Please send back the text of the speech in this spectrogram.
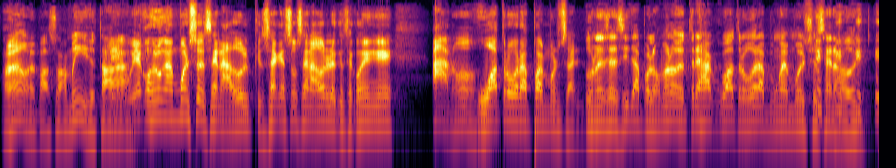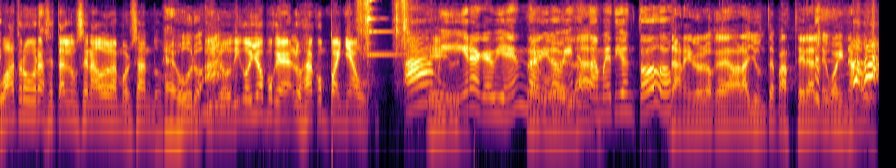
Bueno, me pasó a mí. Yo Eh, estaba. voy a coger un almuerzo de senador, que tú sabes que esos senadores lo que se cogen es Ah, no. cuatro horas para almorzar. Tú necesitas por lo menos de 3 a 4 horas para un almuerzo de senador. Cuatro horas se tarda un senador almorzando. Seguro. Y Ah. lo digo yo porque los he acompañado. Ah, Sí. mira, qué bien. Danilo, está metido en todo. Danilo lo que daba la yunta pastel al de Guaynabo.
